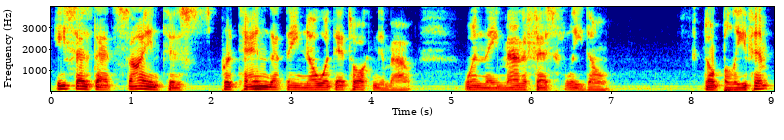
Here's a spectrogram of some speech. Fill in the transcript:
He says that scientists pretend that they know what they're talking about when they manifestly don't. Don't believe him?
